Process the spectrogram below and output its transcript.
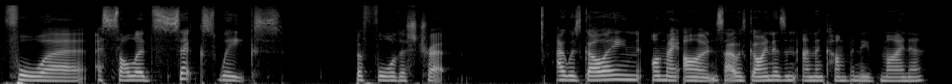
for a solid six weeks before this trip. I was going on my own, so I was going as an unaccompanied minor.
